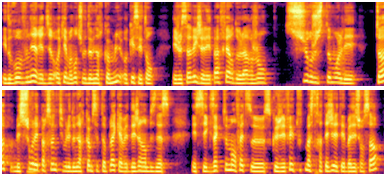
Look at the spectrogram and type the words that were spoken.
Et de revenir et dire, OK, maintenant tu veux devenir comme lui, OK, c'est temps. Et je savais que j'allais pas faire de l'argent sur justement les tops, mais sur Mm. les personnes qui voulaient devenir comme ces tops-là, qui avaient déjà un business. Et c'est exactement en fait ce, ce que j'ai fait. Toute ma stratégie elle était basée sur ça.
